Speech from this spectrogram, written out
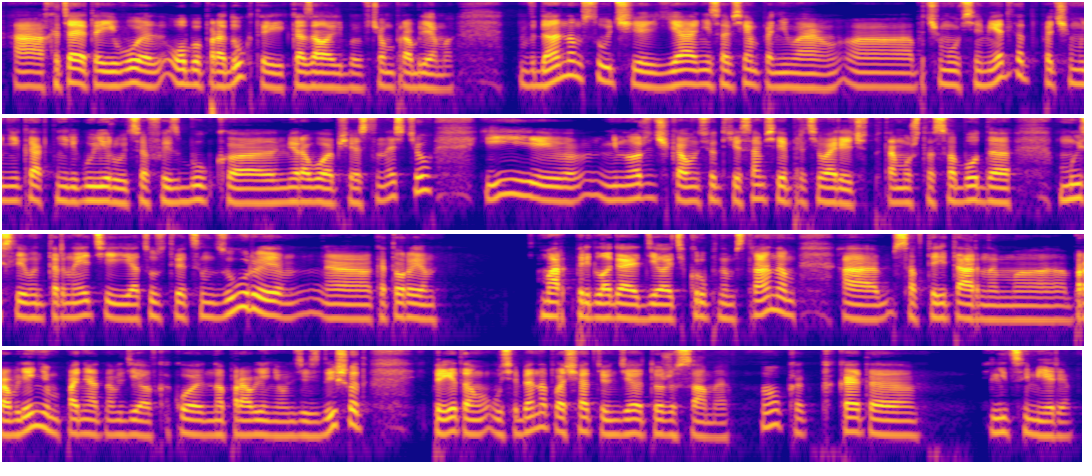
А, хотя это его оба продукта, и казалось бы, в чем проблема. В данном случае я не совсем понимаю, а, почему все медлят, почему никак не регулируется Facebook а, мировой общественностью, и немножечко он все-таки сам себе противоречит, потому что свобода мысли в интернете и отсутствие цензуры, а, которые Марк предлагает делать крупным странам а, с авторитарным а, правлением, понятно дело, в какое направление он здесь дышит, при этом у себя на площадке он делает то же самое. Ну, как какая-то лицемерие.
